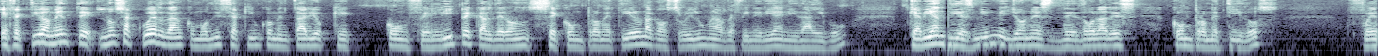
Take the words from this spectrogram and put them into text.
Efectivamente, no se acuerdan, como dice aquí un comentario, que con Felipe Calderón se comprometieron a construir una refinería en Hidalgo, que habían 10 mil millones de dólares comprometidos. Fue,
